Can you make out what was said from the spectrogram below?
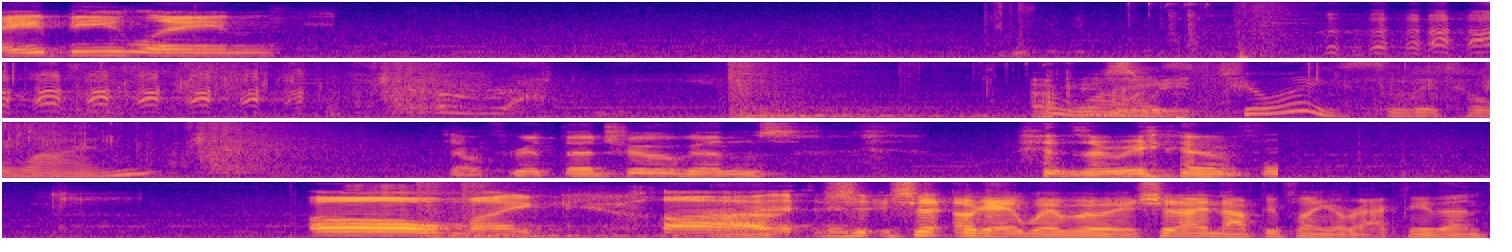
AB lane. A Okay, wise sweet. choice, little one. don't forget that Shoguns. so we have Oh my Uh, god. sh- sh- okay, wait, wait, wait. Should I not be playing Arachne then?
